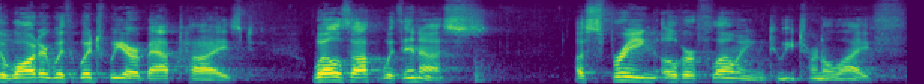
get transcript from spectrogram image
The water with which we are baptized wells up within us, a spring overflowing to eternal life.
